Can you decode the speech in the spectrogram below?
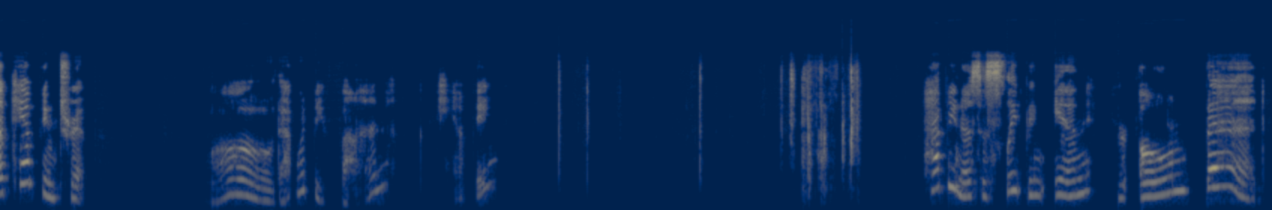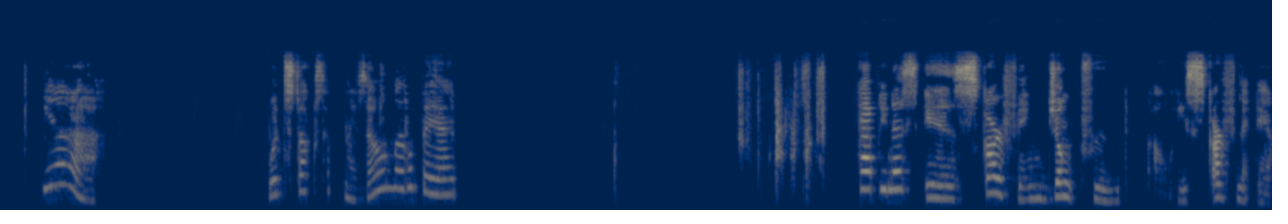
a camping trip. Whoa, that would be fun. Go camping. Happiness is sleeping in your own bed. Yeah. Woodstock's up in his own little bed. Happiness is scarfing junk food. Oh, he's scarfing it down.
